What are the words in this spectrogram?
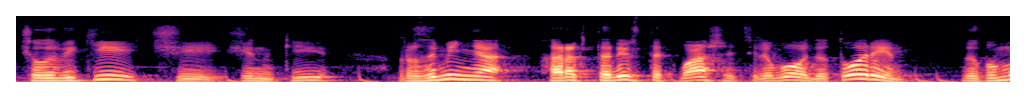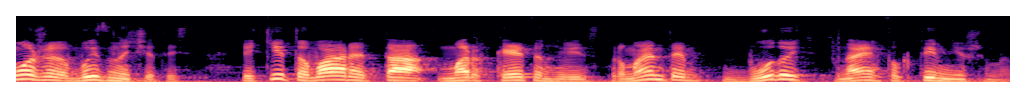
чоловіки чи жінки. Розуміння характеристик вашої цільової аудиторії допоможе визначитись, які товари та маркетингові інструменти будуть найефективнішими.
